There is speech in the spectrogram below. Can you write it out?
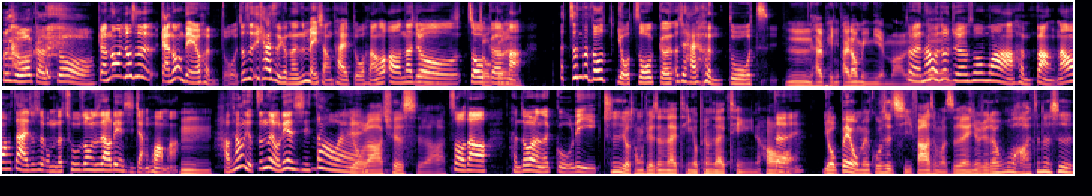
为什么要感动？感动就是感动点有很多，就是一开始可能是没想太多，然后说哦，那就周更嘛。真的都有周更，而且还很多集。嗯，还排排到明年嘛？对，然后我就觉得说哇，很棒。然后再来就是我们的初衷就是要练习讲话嘛。嗯，好像有真的有练习到哎、欸。有啦，确实啊，受到很多人的鼓励。就是有同学正在听，有朋友在听，然后有被我们的故事启发什么之类，你就觉得哇，真的是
